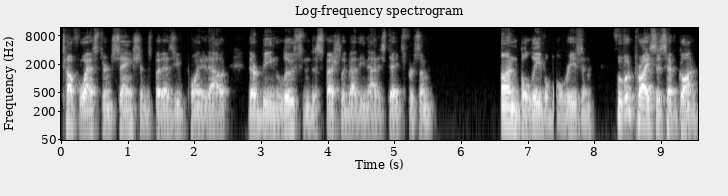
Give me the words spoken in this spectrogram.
tough Western sanctions. But as you pointed out, they're being loosened, especially by the United States for some unbelievable reason. Food prices have gone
